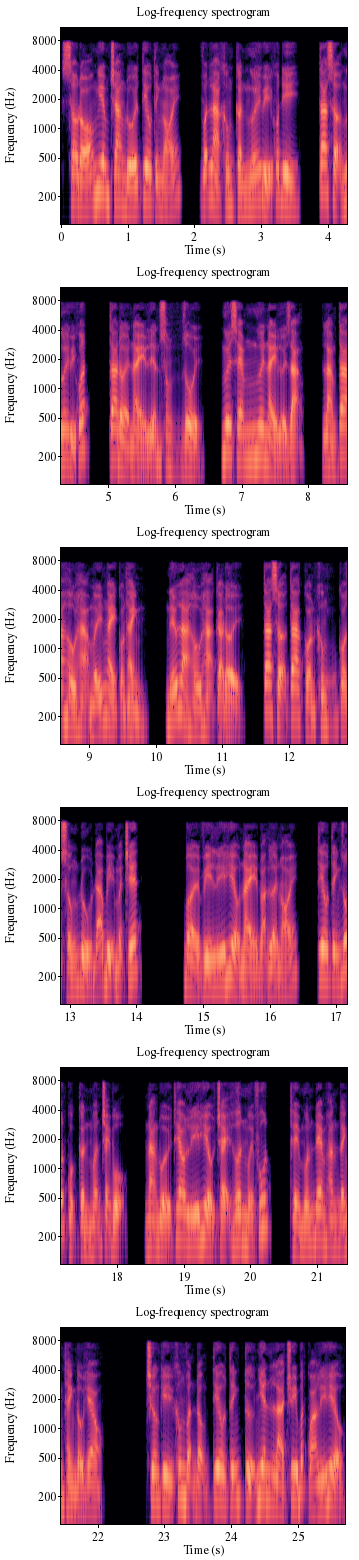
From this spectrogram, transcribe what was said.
sau đó nghiêm trang đối tiêu tính nói, vẫn là không cần ngươi ủy khuất đi, ta sợ ngươi ủy khuất, ta đời này liền xong rồi, ngươi xem ngươi này lười dạng, làm ta hầu hạ mấy ngày còn thành, nếu là hầu hạ cả đời, ta sợ ta còn không có sống đủ đã bị mệt chết. Bởi vì Lý Hiểu này đoạn lời nói, tiêu tính rốt cuộc cần mẫn chạy bộ, nàng đuổi theo Lý Hiểu chạy hơn 10 phút, thể muốn đem hắn đánh thành đầu heo. Trường kỳ không vận động tiêu tĩnh tự nhiên là truy bất quá Lý Hiểu,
